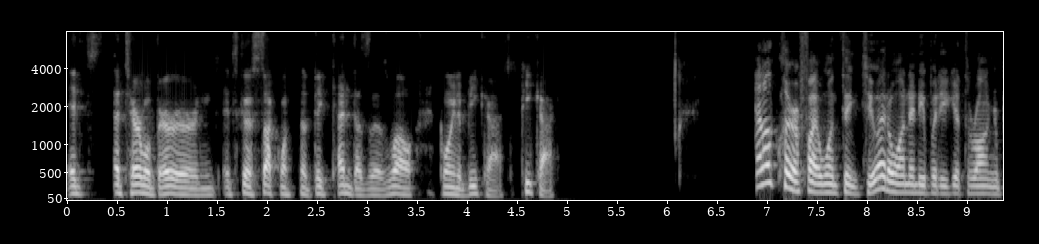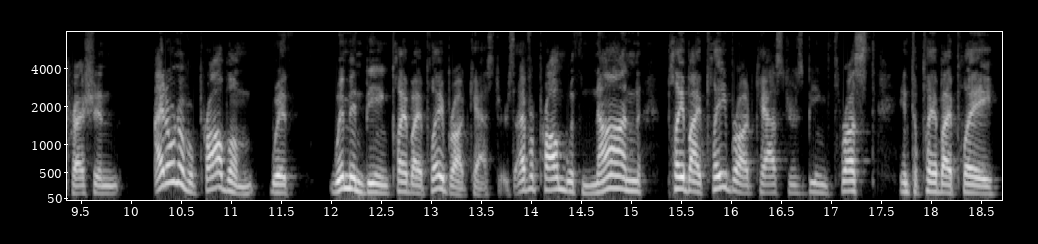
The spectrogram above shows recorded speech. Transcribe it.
it's a terrible barrier, and it's going to suck when the Big Ten does it as well, going to Peacock. Peacock. And I'll clarify one thing too. I don't want anybody to get the wrong impression. I don't have a problem with women being play-by-play broadcasters. I have a problem with non-play-by-play broadcasters being thrust into play-by-play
